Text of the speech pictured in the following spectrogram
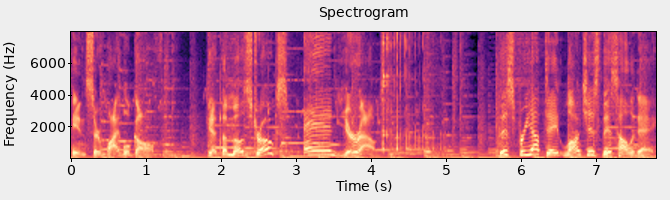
in survival golf. Get the most strokes, and you're out. This free update launches this holiday.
